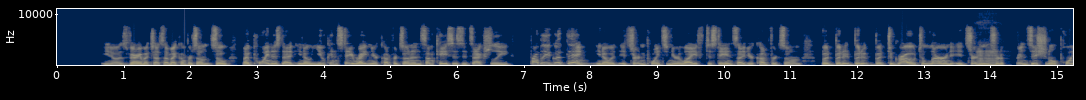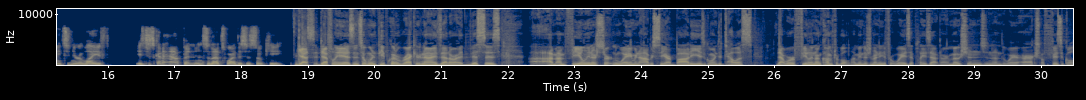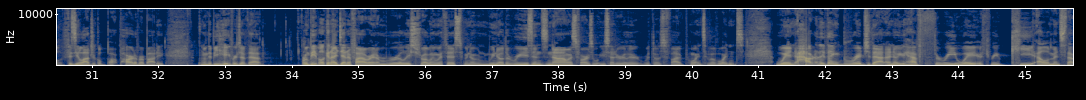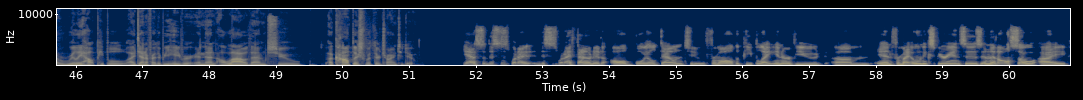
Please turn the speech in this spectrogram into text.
you know is very much outside my comfort zone so my point is that you know you can stay right in your comfort zone and in some cases it's actually probably a good thing you know at, at certain points in your life to stay inside your comfort zone but but it, but it, but to grow to learn at certain mm-hmm. sort of transitional points in your life it's just going to happen. And so that's why this is so key. Yes, it definitely is. And so when people can recognize that, all right, this is, I'm, I'm feeling a certain way. I mean, obviously, our body is going to tell us that we're feeling uncomfortable. I mean, there's many different ways it plays out in our emotions and in the way our actual physical, physiological part of our body and the behaviors of that when people can identify, all right, I'm really struggling with this. We know we know the reasons now, as far as what you said earlier with those five points of avoidance. When how do they then bridge that? I know you have three way or three key elements that really help people identify their behavior and then allow them to accomplish what they're trying to do. Yeah, so this is what I this is what I found it all boiled down to from all the people I interviewed um, and from my own experiences, and then also I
